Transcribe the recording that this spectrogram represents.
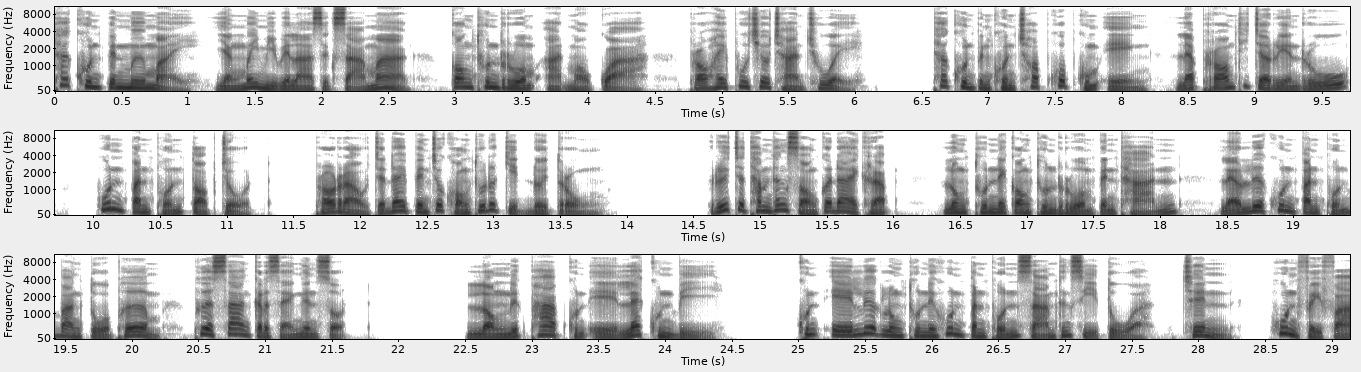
ถ้าคุณเป็นมือใหม่ยังไม่มีเวลาศึกษามาก กองทุนรวมอาจเหมาะกว่า เพราะให้ผู้เชี่ยวชาญช่วย ถ้าคุณเป็นคนชอบควบคุมเอง และพร้อมที่จะเรียนรู้ หุ้นปันผลตอบโจทย์ เพราะเราจะได้เป็นเจ้าของธุรกิจโดยตรง หรือจะทำทั้งสองก็ได้ครับ ลงทุนในกองทุนรวมเป็นฐาน แล้วเลือกหุ้นปันผลบางตัวเพิ่ม เพื่อสร้างกระแสเงินสด ลองนึกภาพคุณ A และคุณ B คุณ A เลือกลงทุนในหุ้นปันผล 3-4 ตัว เช่น หุ้นไฟฟ้า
